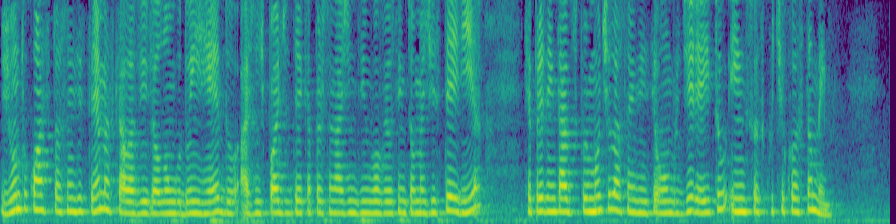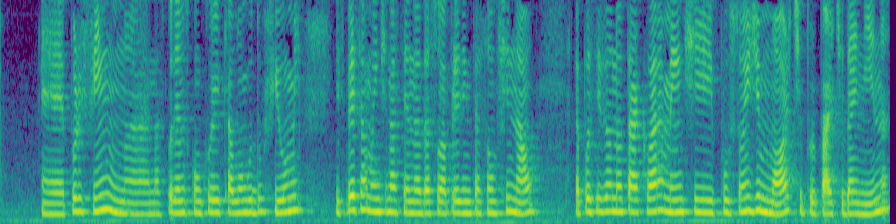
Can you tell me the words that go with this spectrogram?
junto com as situações extremas que ela vive ao longo do enredo, a gente pode dizer que a personagem desenvolveu sintomas de histeria, representados por mutilações em seu ombro direito e em suas cutículas também. É, por fim, na, nós podemos concluir que ao longo do filme, especialmente na cena da sua apresentação final, é possível notar claramente pulsões de morte por parte da Nina,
